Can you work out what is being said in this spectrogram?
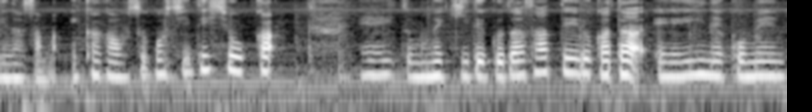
皆様いかがお過ごしでしょうか、えー、いつもね聞いてくださっている方、えいいねコメン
